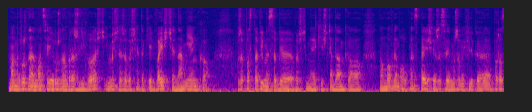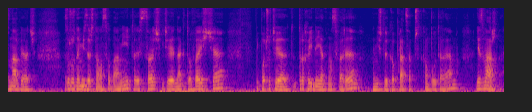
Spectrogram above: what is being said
mamy różne emocje i różną wrażliwość i myślę, że właśnie takie wejście na miękko, że postawimy sobie właściwie jakieś śniadanko na umownym open space, że sobie możemy chwilkę porozmawiać z różnymi zresztą osobami, to jest coś, gdzie jednak to wejście i poczucie trochę innej atmosfery niż tylko praca przed komputerem jest ważne,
